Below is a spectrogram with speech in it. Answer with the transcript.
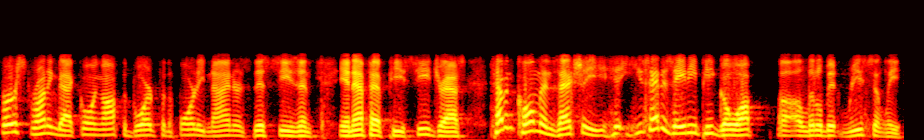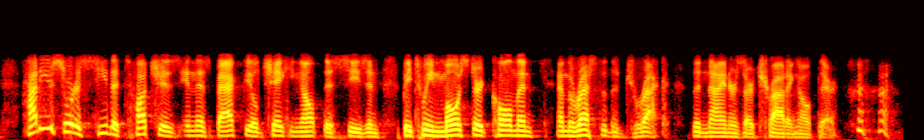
first running back going off the board for the 49ers this season in FFPC drafts. Tevin Coleman's actually he's had his ADP go up a little bit recently. How do you sort of see the touches in this backfield shaking out this season between Mostert, Coleman, and the rest of the dreck the Niners are trotting out there?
